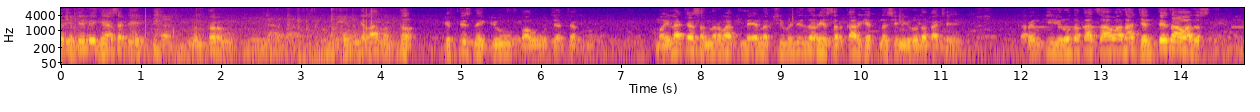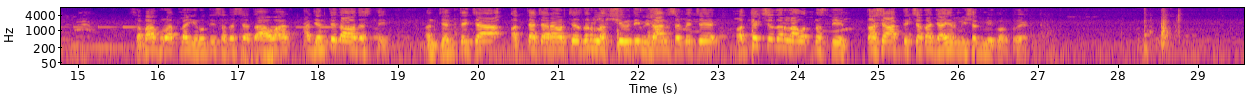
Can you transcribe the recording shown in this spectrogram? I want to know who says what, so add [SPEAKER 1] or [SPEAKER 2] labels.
[SPEAKER 1] सही केली घ्यायसाठी नंतर फोन गेला रद्द. घेतलीच नाही. घेऊ पाहू चर्चा करू. महिलाच्या संदर्भातले लक्षवेधी जर हे सरकार घेत नसेल विरोधकाचे कारण की विरोधकाचा आवाज हा जनतेचा आवाज असते. सभागृहातला विरोधी सदस्याचा आवाज हा जनतेचा आवाज असते. आणि जनतेच्या अत्याचारावरचे जर लक्षवेधी विधानसभेचे अध्यक्ष जर लावत नसतील तर अशा अध्यक्षाचा जाहीर निषेध मी करतोय.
